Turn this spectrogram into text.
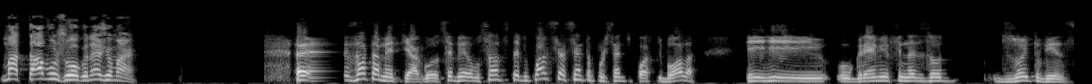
matava o jogo, né, Gilmar? É, exatamente, Thiago. Você vê, o Santos teve quase 60% de posse de bola e, e o Grêmio finalizou 18 vezes,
